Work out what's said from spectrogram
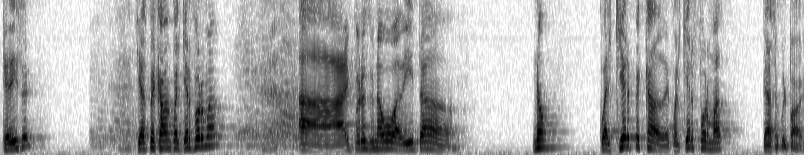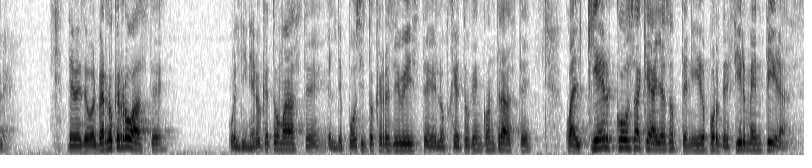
¿Qué dice? Si has pecado en cualquier forma. Ay, pero es una bobadita. No, cualquier pecado de cualquier forma te hace culpable. Debes devolver lo que robaste, o el dinero que tomaste, el depósito que recibiste, el objeto que encontraste, cualquier cosa que hayas obtenido por decir mentiras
